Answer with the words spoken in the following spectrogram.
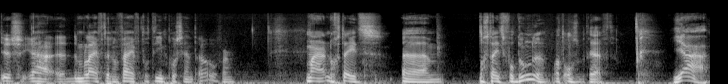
dus ja, dan blijft er een 5 tot 10 procent over. Maar nog steeds, um, nog steeds voldoende wat ons betreft. Ja,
